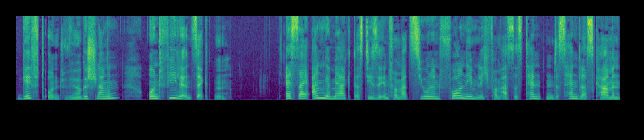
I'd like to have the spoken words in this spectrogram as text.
Gift- und Würgeschlangen und viele Insekten. Es sei angemerkt, dass diese Informationen vornehmlich vom Assistenten des Händlers kamen,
